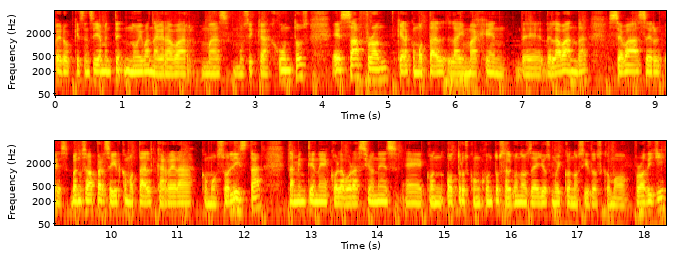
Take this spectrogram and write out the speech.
pero que sencillamente no iban a grabar más música juntos. Saffron, que era como tal la imagen de, la banda, se va a hacer, es, bueno, se va a perseguir como tal carrera como solista. También tiene colaboraciones eh, con otros conjuntos, algunos de ellos muy conocidos como Prodigy.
